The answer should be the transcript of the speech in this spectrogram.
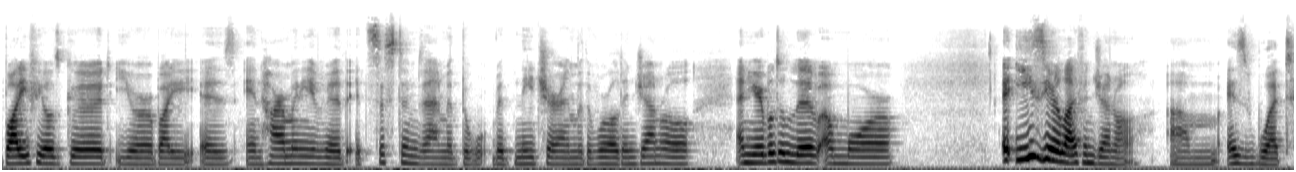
body feels good. Your body is in harmony with its systems and with the with nature and with the world in general, and you're able to live a more a easier life in general. Um, is what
